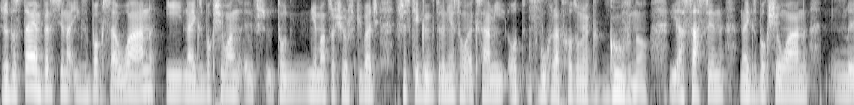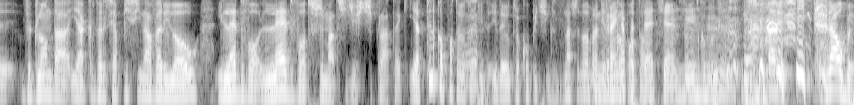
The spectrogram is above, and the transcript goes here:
że dostałem wersję na Xboxa One i na Xboxie One y, to nie ma co się oszukiwać. Wszystkie gry, które nie są eksami od dwóch lat chodzą jak gówno. I Assassin na Xboxie One y, wygląda jak wersja PC na very low i ledwo, ledwo trzyma 30 klatek. I ja tylko po to jutro, idę, idę jutro kupić Xbox. Znaczy, dobra, nie Graj tylko na po to. PC-cie. Tylko po- Stary, grałbym,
